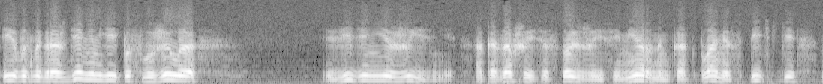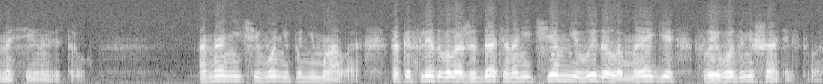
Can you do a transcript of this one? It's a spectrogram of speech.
И вознаграждением ей послужило видение жизни, оказавшееся столь же эфемерным, как пламя спички на сильном ветру. Она ничего не понимала. Как и следовало ожидать, она ничем не выдала Мэгги своего замешательства.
